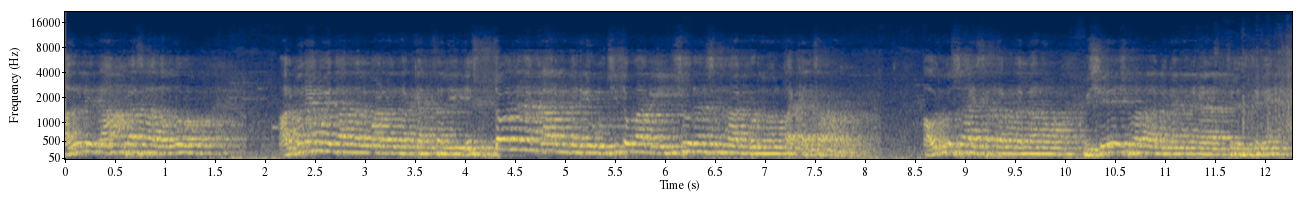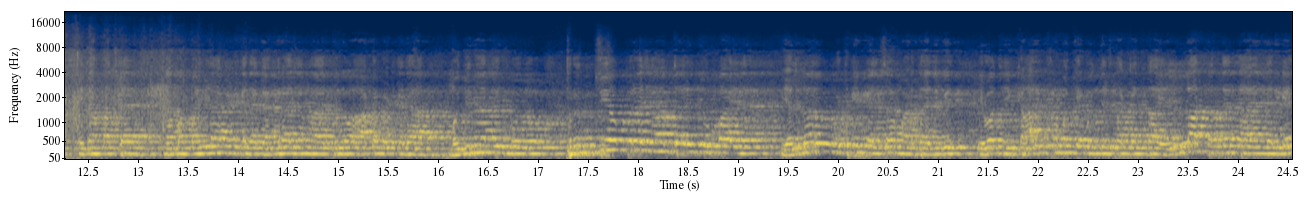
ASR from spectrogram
ಅದರಲ್ಲಿ ರಾಮ್ ಪ್ರಸಾದ್ ಅವರು ಅರಮನೆ ಮೈದಾನದಲ್ಲಿ ಮಾಡಿದಂಥ ಕೆಲಸದಲ್ಲಿ ಎಷ್ಟೋ ಜನ ಕಾರ್ಮಿಕರಿಗೆ ಉಚಿತವಾಗಿ ಇನ್ಶೂರೆನ್ಸ್ ಕೊಡುವಂತ ಕೆಲಸ ಮಾಡೋದು ಅವ್ರಿಗೂ ಸಹ ಈ ಸಂದರ್ಭದಲ್ಲಿ ನಾನು ವಿಶೇಷವಾದ ಅಭಿನಂದನೆಗಳನ್ನು ತಿಳಿಸ್ತೀನಿ. ಇನ್ನು ಮತ್ತೆ ನಮ್ಮ ಮಹಿಳಾ ಘಟಕದ ಗಂಗರಾಜಮ್ಮ ಇರ್ಬೋದು ಆಟೋ ಘಟಕದ ಮಂಜುನಾಥ್ ಇರ್ಬೋದು ಪ್ರತಿಯೊಬ್ಬರ ಜವಾಬ್ದಾರಿ ತುಂಬಾ ಇದೆ. ಎಲ್ಲರೂ ಒಟ್ಟಿಗೆ ಕೆಲಸ ಮಾಡ್ತಾ ಇದೀವಿ ಇವತ್ತು ಈ ಕಾರ್ಯಕ್ರಮಕ್ಕೆ ಬಂದಿರತಕ್ಕಂತ ಎಲ್ಲ ತಂದೆ ತಾಯಂದರಿಗೆ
